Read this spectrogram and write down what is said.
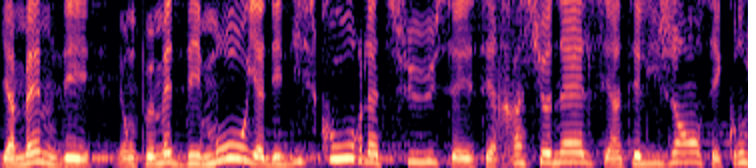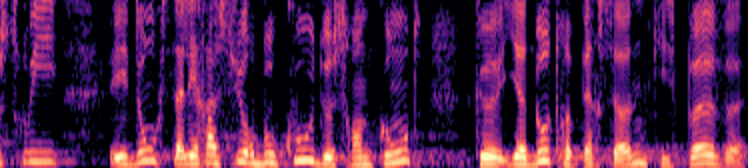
il y a même des, on peut mettre des mots, il y a des discours là-dessus. C'est rationnel, c'est intelligent, c'est construit. Et donc ça les rassure beaucoup de se rendre compte qu'il y a d'autres personnes qui peuvent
